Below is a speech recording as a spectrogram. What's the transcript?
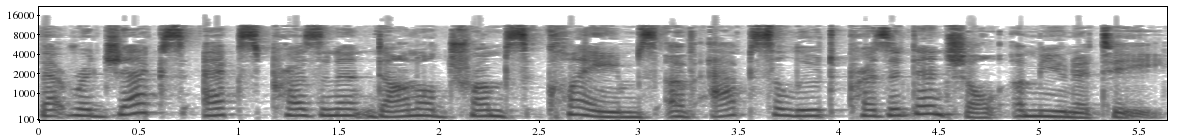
that rejects ex President Donald Trump's claims of absolute presidential immunity.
